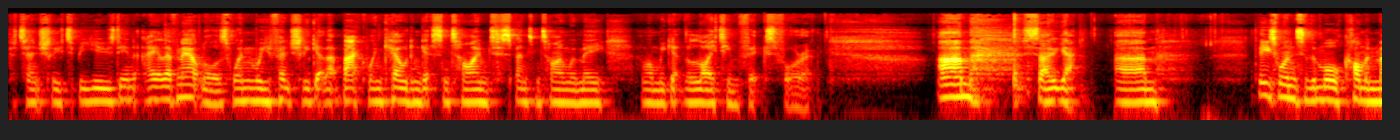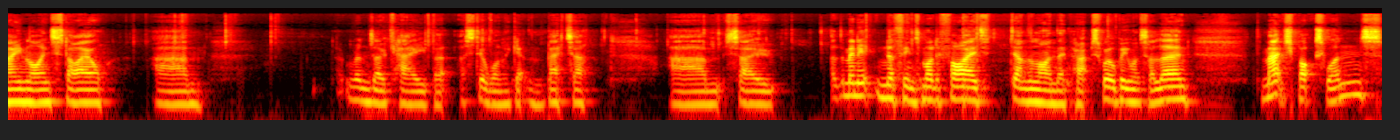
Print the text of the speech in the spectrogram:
potentially to be used in A11 Outlaws when we eventually get that back, when Keldon gets some time to spend some time with me, and when we get the lighting fixed for it. Um, so yeah, um, these ones are the more common mainline style. Um, runs okay, but I still want to get them better. Um, so at the minute, nothing's modified. Down the line, they perhaps will be once I learn. The Matchbox ones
